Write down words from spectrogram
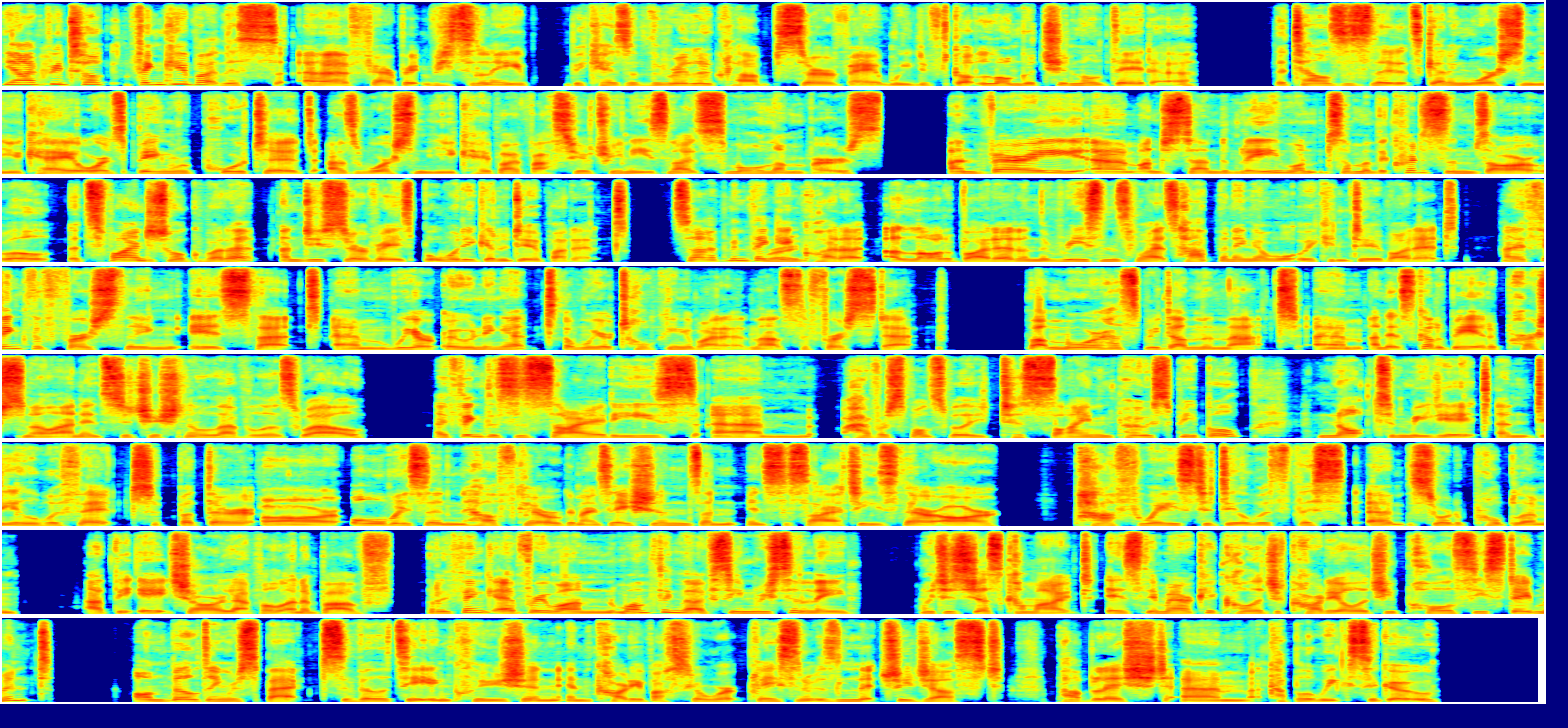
Yeah, I've been talk- thinking about this a uh, fair bit recently because of the Rouleaux Club survey. We've got longitudinal data that tells us that it's getting worse in the UK or it's being reported as worse in the UK by vascular trainees. Now, it's small numbers. And very um, understandably, some of the criticisms are, well, it's fine to talk about it and do surveys, but what are you going to do about it? So I've been thinking right. quite a, a, lot about it and the reasons why it's happening and what we can do about it. And I think the first thing is that um, we are owning it and we are talking about it, and that's the first step. But more has to be done than that, um, and it's got to be at a personal and institutional level as well. I think the societies um, have responsibility to signpost people, not to mediate and deal with it. But there are always in healthcare organisations and in societies there are pathways to deal with this um, sort of problem at the HR level and above. But I think everyone, one thing that I've seen recently, which has just come out, is the American College of Cardiology policy statement on building respect, civility, inclusion in the cardiovascular workplace. And it was literally just published um, a couple of weeks ago.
